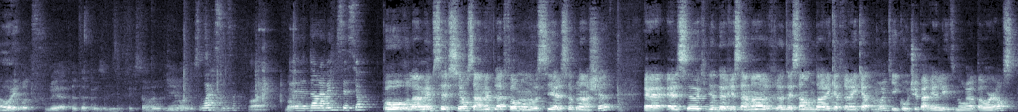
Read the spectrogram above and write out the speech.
Ah oui. pour te fouler après ta pesée. Fait que c'est un autre game en esti. Ouais, c'est ça. Ouais. Bon. Euh, dans la même session, Pour la même session, sur la même plateforme, on a aussi Elsa Blanchette. Euh, Elsa qui vient de récemment redescendre dans les 84 mois, qui est coachée par Ellie du Montréal Powerhouse.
